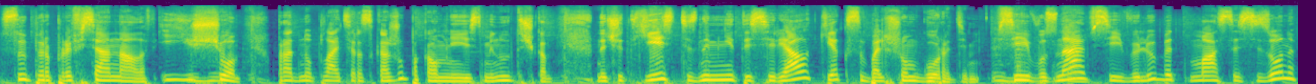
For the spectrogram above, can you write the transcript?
суперпрофессионалов. И еще про одно платье расскажу, пока у меня есть минуточка. Значит, есть знаменитый сериал «Кекс в большом городе». Все его знают, все его любят, масса сезонов.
